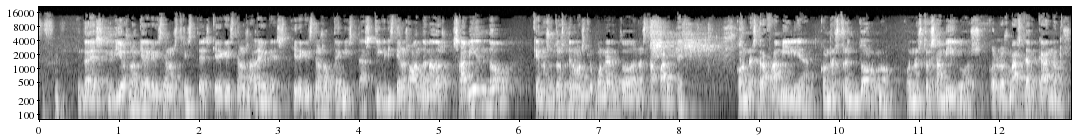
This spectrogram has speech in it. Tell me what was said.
Entonces, Dios no quiere cristianos tristes, quiere cristianos alegres, quiere cristianos optimistas y cristianos abandonados, sabiendo que nosotros tenemos que poner toda nuestra parte, con nuestra familia, con nuestro entorno, con nuestros amigos, con los más cercanos,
